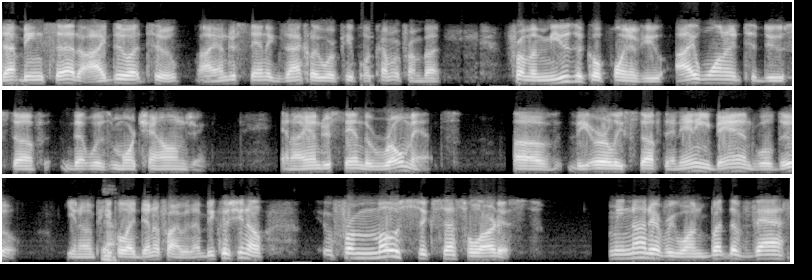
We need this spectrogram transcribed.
that being said i do it too i understand exactly where people are coming from but from a musical point of view i wanted to do stuff that was more challenging and i understand the romance of the early stuff that any band will do you know and Yeah. people identify with that because you know for most successful artists i mean not everyone but the vast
